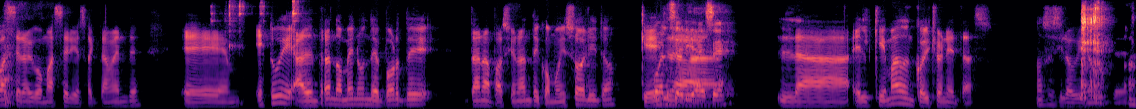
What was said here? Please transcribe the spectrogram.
Va a ser algo más serio, exactamente. Eh, estuve adentrándome en un deporte tan apasionante como insólito. Que ¿Cuál sería ese? La, el quemado en colchonetas. No sé si lo vieron ustedes.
